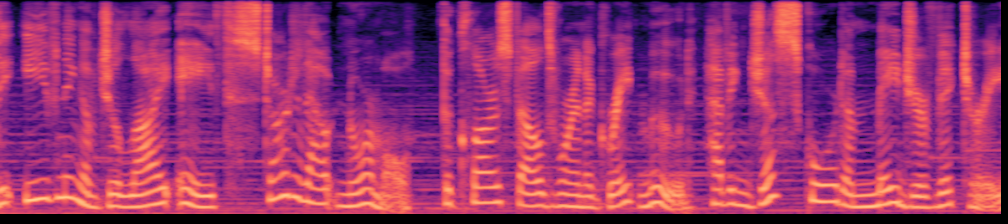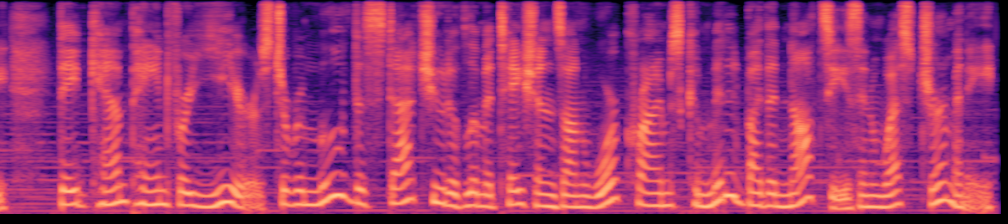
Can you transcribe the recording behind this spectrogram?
The evening of July 8th started out normal. The Klarsfelds were in a great mood, having just scored a major victory. They'd campaigned for years to remove the statute of limitations on war crimes committed by the Nazis in West Germany,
